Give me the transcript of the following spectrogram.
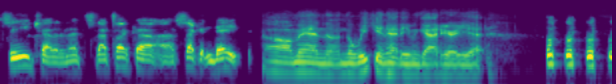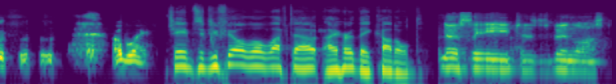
see each other. That's that's like a, a second date. Oh man, the, the weekend hadn't even got here yet. oh boy. James, did you feel a little left out? I heard they cuddled. No sleep has been lost.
